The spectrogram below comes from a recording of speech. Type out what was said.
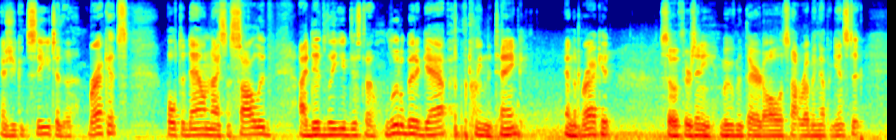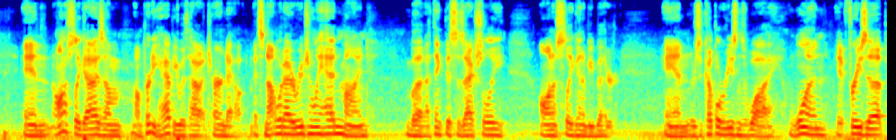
as you can see to the brackets bolted down nice and solid I did leave just a little bit of gap between the tank and the bracket so if there's any movement there at all it's not rubbing up against it and honestly guys I'm I'm pretty happy with how it turned out it's not what I originally had in mind but I think this is actually honestly going to be better and there's a couple reasons why one it frees up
